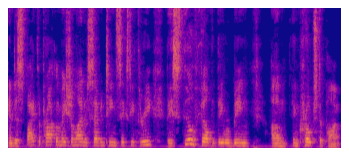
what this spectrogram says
And despite the proclamation line of 1763, they still felt that they were being um, encroached upon.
